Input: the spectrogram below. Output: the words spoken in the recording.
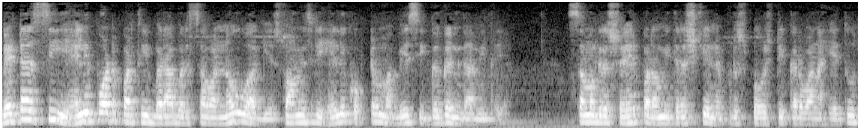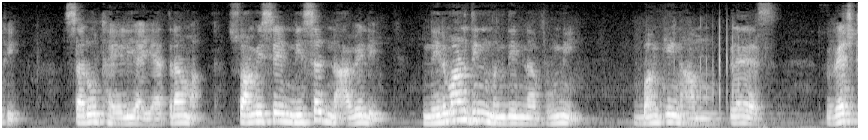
બેટર સી હેલિપોર્ટ પરથી બરાબર સવા નવ વાગ્યે સ્વામીશ્રી હેલિકોપ્ટરમાં બેસી ગગનગામી થયા. સમગ્ર શહેર પર અમિત દ્રષ્ટિ અને પુષ્પવૃષ્ટિ કરવાના હેતુથી શરૂ થયેલી આ યાત્રામાં સ્વામીશ્રી નિસર્ડના આવેલી નિર્માણધીન મંદિરના ભૂમિ, Buckingham Place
